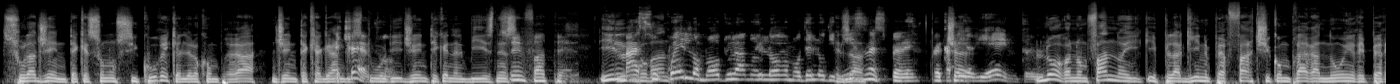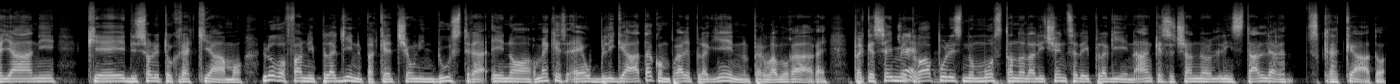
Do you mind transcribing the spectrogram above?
sulla gente che sono sicuri che glielo comprerà, gente che ha grandi eh certo. studi, gente che è nel business. Sì, infatti. Il Ma 90... su quello modulano il loro modello di esatto. business per, per capire cioè, rientro. Loro non fanno i, i, plugin per farci comprare a noi riperiani che di solito cracchiamo. Loro fanno i plugin perché c'è un'industria enorme che è obbligata a comprare plugin per lavorare. Perché se i certo. Metropolis non mostrano la licenza dei plugin, anche se hanno l'installer scraccato,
